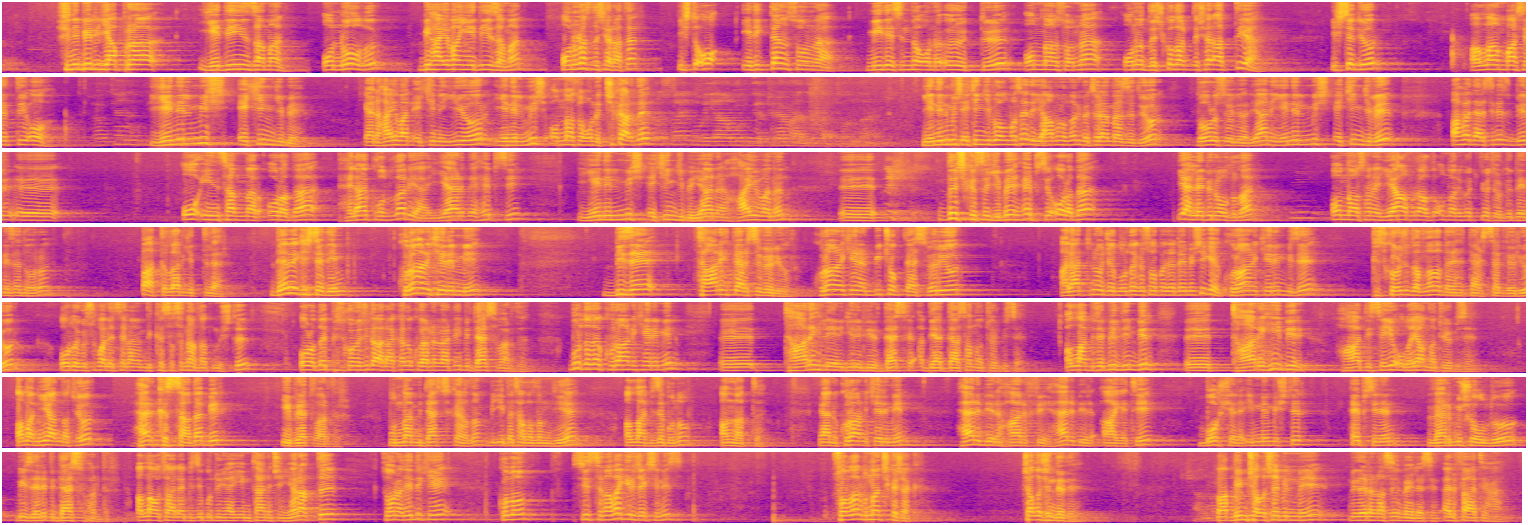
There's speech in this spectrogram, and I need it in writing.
Şimdi bir yaprağı yediğin zaman o ne olur? Bir hayvan yediği zaman onu nasıl dışarı atar? İşte o yedikten sonra midesinde onu öğüttü. Ondan sonra onu dışkı olarak dışarı attı ya. İşte diyor Allah'ın bahsettiği o. Yenilmiş ekin gibi. Yani hayvan ekini yiyor, yenilmiş. Ondan sonra onu çıkardı. Olsaydı o yağmur götüremezdi zaten onları. Yenilmiş ekin gibi olmasaydı yağmur onları götüremezdi diyor. Doğru söylüyor. Yani yenilmiş ekin gibi affedersiniz bir e, o insanlar orada helak oldular ya yerde hepsi yenilmiş ekin gibi yani hayvanın e, dışkısı gibi hepsi orada yerle bir oldular. Ondan sonra yağmur aldı onları gö- götürdü denize doğru. Battılar gittiler. Demek istediğim Kur'an-ı Kerim'i bize tarih dersi veriyor. Kur'an-ı Kerim birçok ders veriyor. Alaaddin Hoca buradaki sohbette demişti ki Kur'an-ı Kerim bize psikoloji dalına da dersler veriyor. Orada Yusuf Aleyhisselam'ın bir kıssasını anlatmıştı. Orada psikolojiyle alakalı Kur'an'ın verdiği bir ders vardı. Burada da Kur'an-ı Kerim'in e, tarihle ilgili bir ders bir ders anlatıyor bize. Allah bize bildiğin bir e, tarihi bir hadiseyi, olayı anlatıyor bize. Ama niye anlatıyor? Her kıssada bir ibret vardır. Bundan bir ders çıkaralım, bir ibret alalım diye Allah bize bunu anlattı. Yani Kur'an-ı Kerim'in her bir harfi, her bir ayeti boş yere inmemiştir. Hepsinin vermiş olduğu bizlere bir ders vardır. Allahu Teala bizi bu dünyayı imtihan için yarattı. Sonra dedi ki kulum siz sınava gireceksiniz. Sorular bundan çıkacak. Çalışın dedi. Rabbim çalışabilmeyi bizlere nasip eylesin. El Fatiha.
